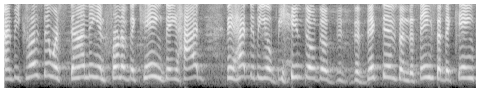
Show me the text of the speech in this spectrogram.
And because they were standing in front of the king, they had, they had to be obedient to the, the, the dictatives and the things that the king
